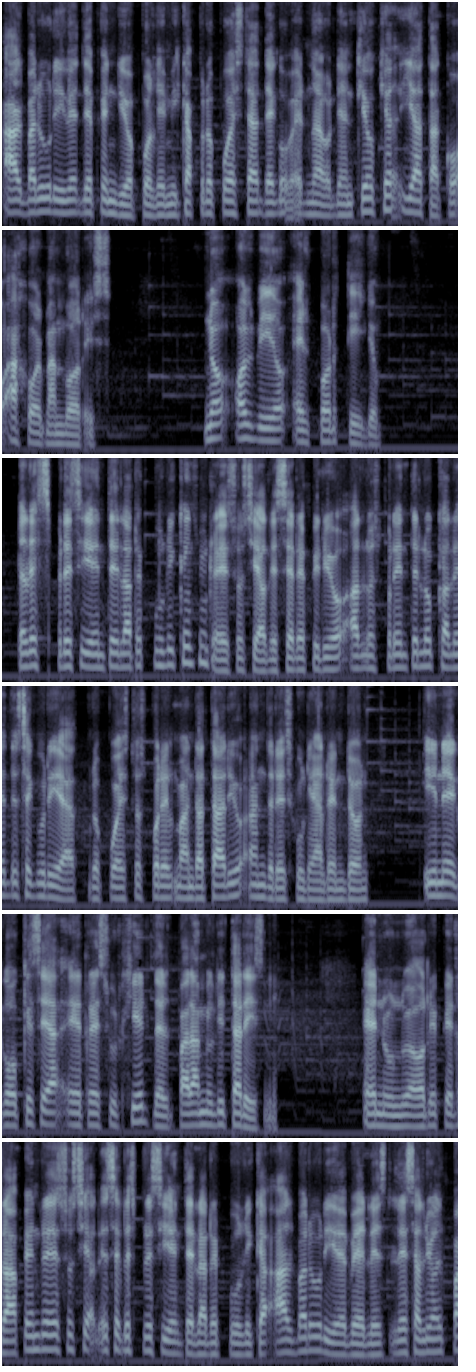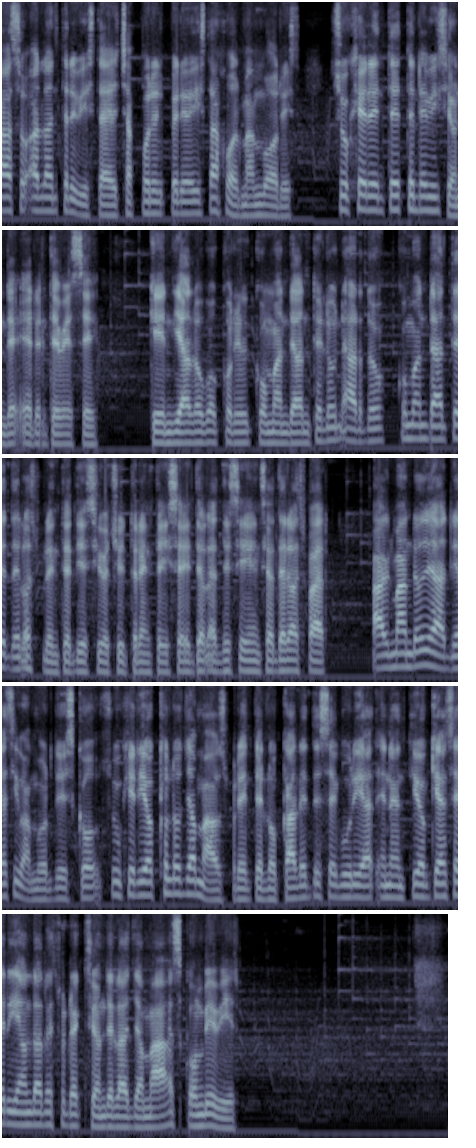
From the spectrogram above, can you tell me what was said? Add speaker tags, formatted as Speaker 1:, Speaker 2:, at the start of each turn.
Speaker 1: Álvaro Uribe defendió polémica propuesta de gobernador de Antioquia y atacó a Jorman Boris. No olvido el portillo. El expresidente de la República en sus redes sociales se refirió a los frentes locales de seguridad propuestos por el mandatario Andrés Julián Rendón y negó que sea el resurgir del paramilitarismo. En un nuevo ripirrape en redes sociales, el expresidente de la República Álvaro Uribe Vélez le salió al paso a la entrevista hecha por el periodista Holman Morris, su gerente de televisión de RTBC, que en diálogo con el comandante Leonardo, comandante de los frentes 18 y 36 de las disidencias de las FARC, al mando de alias Iván Mordisco, sugirió que los llamados frentes locales de seguridad en Antioquia serían la resurrección de las llamadas convivir.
